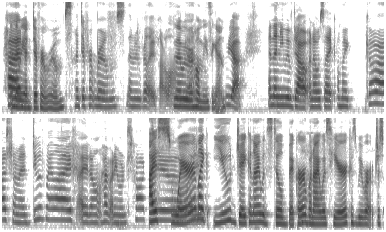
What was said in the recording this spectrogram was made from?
Had, and then we had different rooms. had different rooms. Then we really got along. And then we were homies again. Yeah. And then you moved out, and I was like, oh my gosh, what am I to do with my life? I don't have anyone to talk to. I swear, like, you, Jake, and I would still bicker when I was here because we were just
